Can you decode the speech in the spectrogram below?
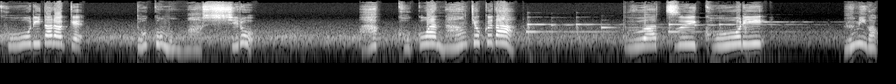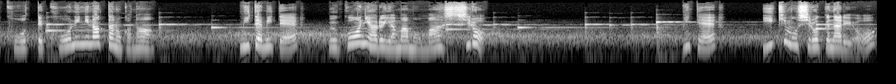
氷だらけ。どこも真っ白。あここは南極だ。分厚い氷。海が凍って氷になったのかな。見て見て。向こうにある山も真っ白。見て。息も白くなるよ。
